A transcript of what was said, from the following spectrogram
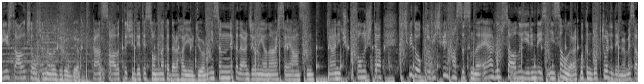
Bir sağlık çalışanı öldürüldü. Ben sağlıklı şiddete sonuna kadar hayır diyorum. İnsanın ne kadar canı yanarsa yansın. Yani çünkü sonuçta hiçbir doktor hiçbir hastasını eğer ruh sağlığı yerindeyse insan olarak bakın doktor da demiyorum. Mesela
